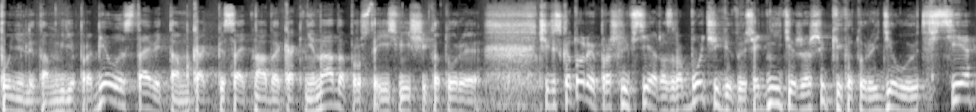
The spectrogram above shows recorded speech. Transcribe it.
поняли там, где пробелы ставить, там как писать надо, как не надо. Просто есть вещи, которые через которые прошли все разработчики, то есть одни и те же ошибки, которые делают все.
